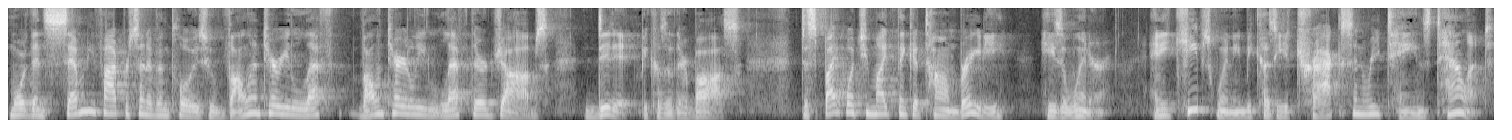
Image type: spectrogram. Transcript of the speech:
More than 75% of employees who voluntarily left, voluntarily left their jobs did it because of their boss. Despite what you might think of Tom Brady, he's a winner. And he keeps winning because he attracts and retains talent.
